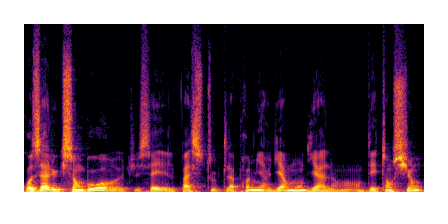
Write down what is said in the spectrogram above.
Rosa Luxembourg, tu sais, elle passe toute la Première Guerre mondiale en, détention.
